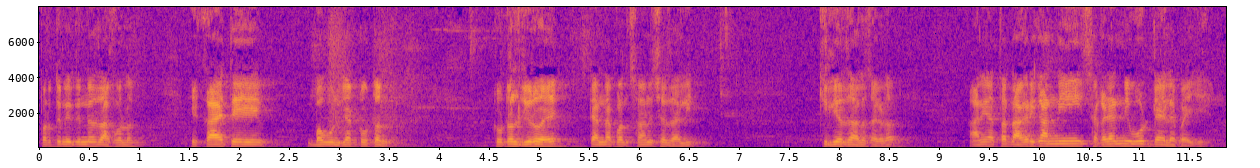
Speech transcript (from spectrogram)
प्रतिनिधींना दाखवलं की काय ते बघून घ्या टोटल टोटल झिरो आहे. त्यांना पण सहनशा झाली. क्लिअर झालं सगळं. आणि आता नागरिकांनी सगळ्यांनी वोट द्यायला पाहिजे.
